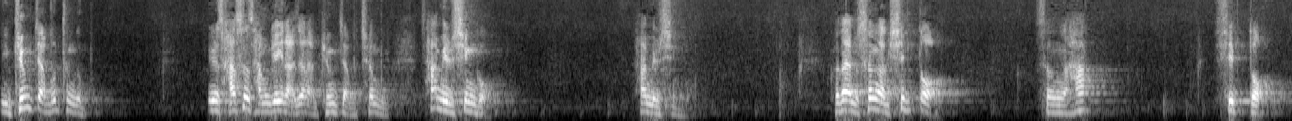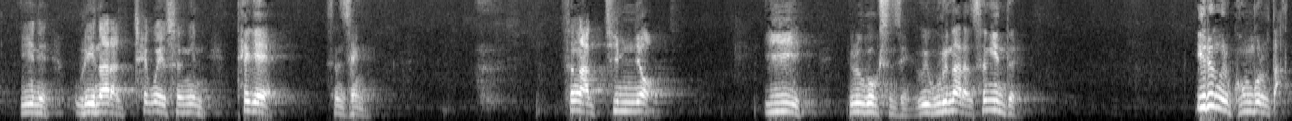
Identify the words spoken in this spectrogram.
이 경자 붙은 거. 이거 사서 삼경이 나잖아. 경자 천부 삼일신고. 삼일신고. 그 다음에 성학 십도. 성학 십도. 이 우리나라 최고의 성인 태계 선생. 성학 집료 이 율곡 선생 우리나라 성인들 이런 걸 공부를 딱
